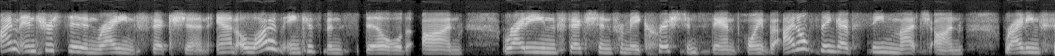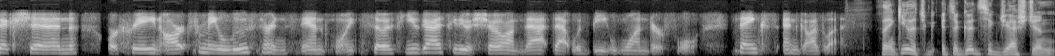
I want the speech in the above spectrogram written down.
I'm interested in writing fiction, and a lot of ink has been spilled on writing fiction from a Christian standpoint, but I don't think I've seen much on writing fiction or creating art from a Lutheran standpoint. So if you guys could do a show on that, that would be wonderful. Thanks, and God bless. Thank you. It's, it's a good suggestion.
